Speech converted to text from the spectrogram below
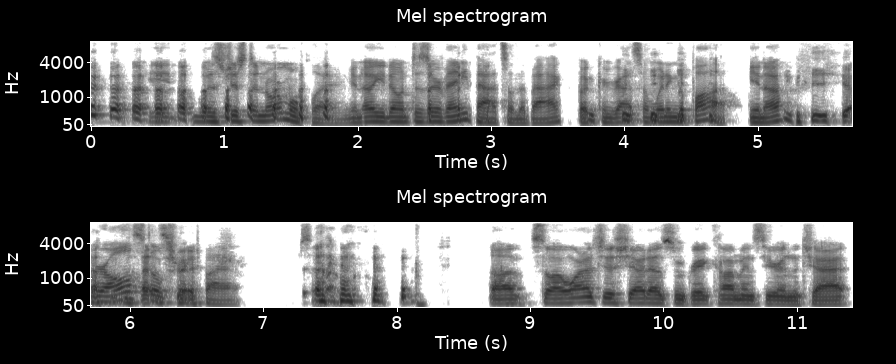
it was just a normal play. You know, you don't deserve any pats on the back, but congrats on winning the pot. You know, yeah, we're all still tricked right. by it. So. uh, so I wanted to shout out some great comments here in the chat.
